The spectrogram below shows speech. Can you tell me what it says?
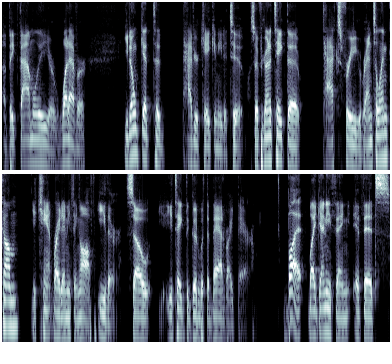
a big family or whatever. You don't get to have your cake and eat it too. So if you're going to take the tax free rental income, you can't write anything off either. So you take the good with the bad right there. But like anything, if it's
